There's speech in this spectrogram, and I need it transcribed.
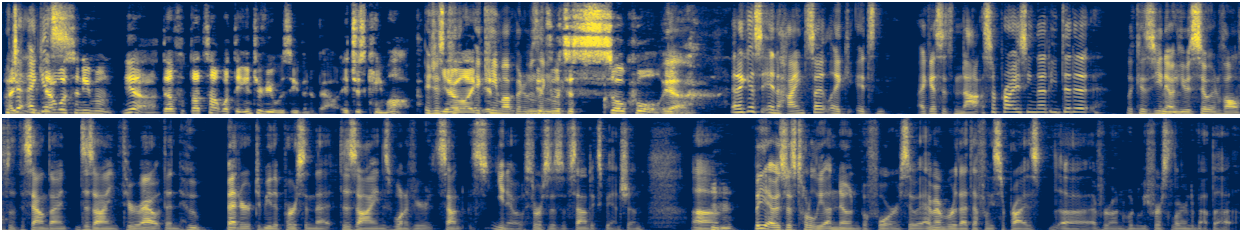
which I, I, guess that wasn't even yeah. That, that's not what the interview was even about. It just came up. It just you know, like, it came up and it was like, which is so cool. yeah. yeah. And I guess in hindsight, like it's I guess it's not surprising that he did it because you know mm-hmm. he was so involved with the sound design throughout. Then who better to be the person that designs one of your sound you know sources of sound expansion? Um, mm-hmm. But yeah, it was just totally unknown before. So I remember that definitely surprised uh, everyone when we first learned about that.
